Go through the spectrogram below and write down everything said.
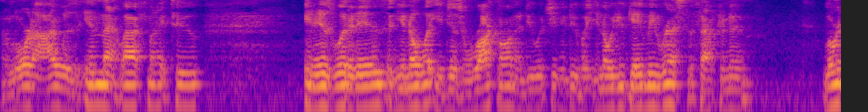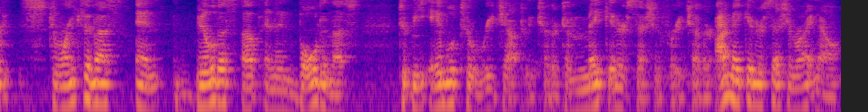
Lord, I was in that last night too. It is what it is, and you know what? You just rock on and do what you can do. But you know, you gave me rest this afternoon. Lord, strengthen us and build us up and embolden us to be able to reach out to each other, to make intercession for each other. I make intercession right now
